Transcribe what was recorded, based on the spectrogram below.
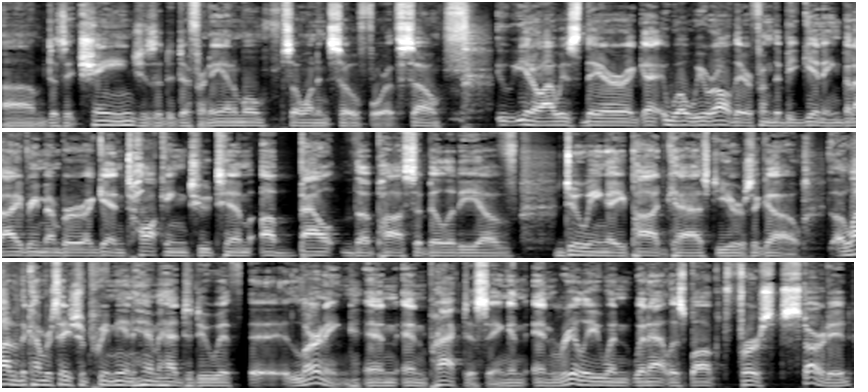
Um, does it change? Is it a different animal? So on and so forth. So, you know, I was there. Well, we were all there from the beginning, but I remember again talking to Tim about the possibility of doing a podcast years ago. A lot of the conversation between me and him had to do with uh, learning and and practicing, and and really when when Atlas Balk first started,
